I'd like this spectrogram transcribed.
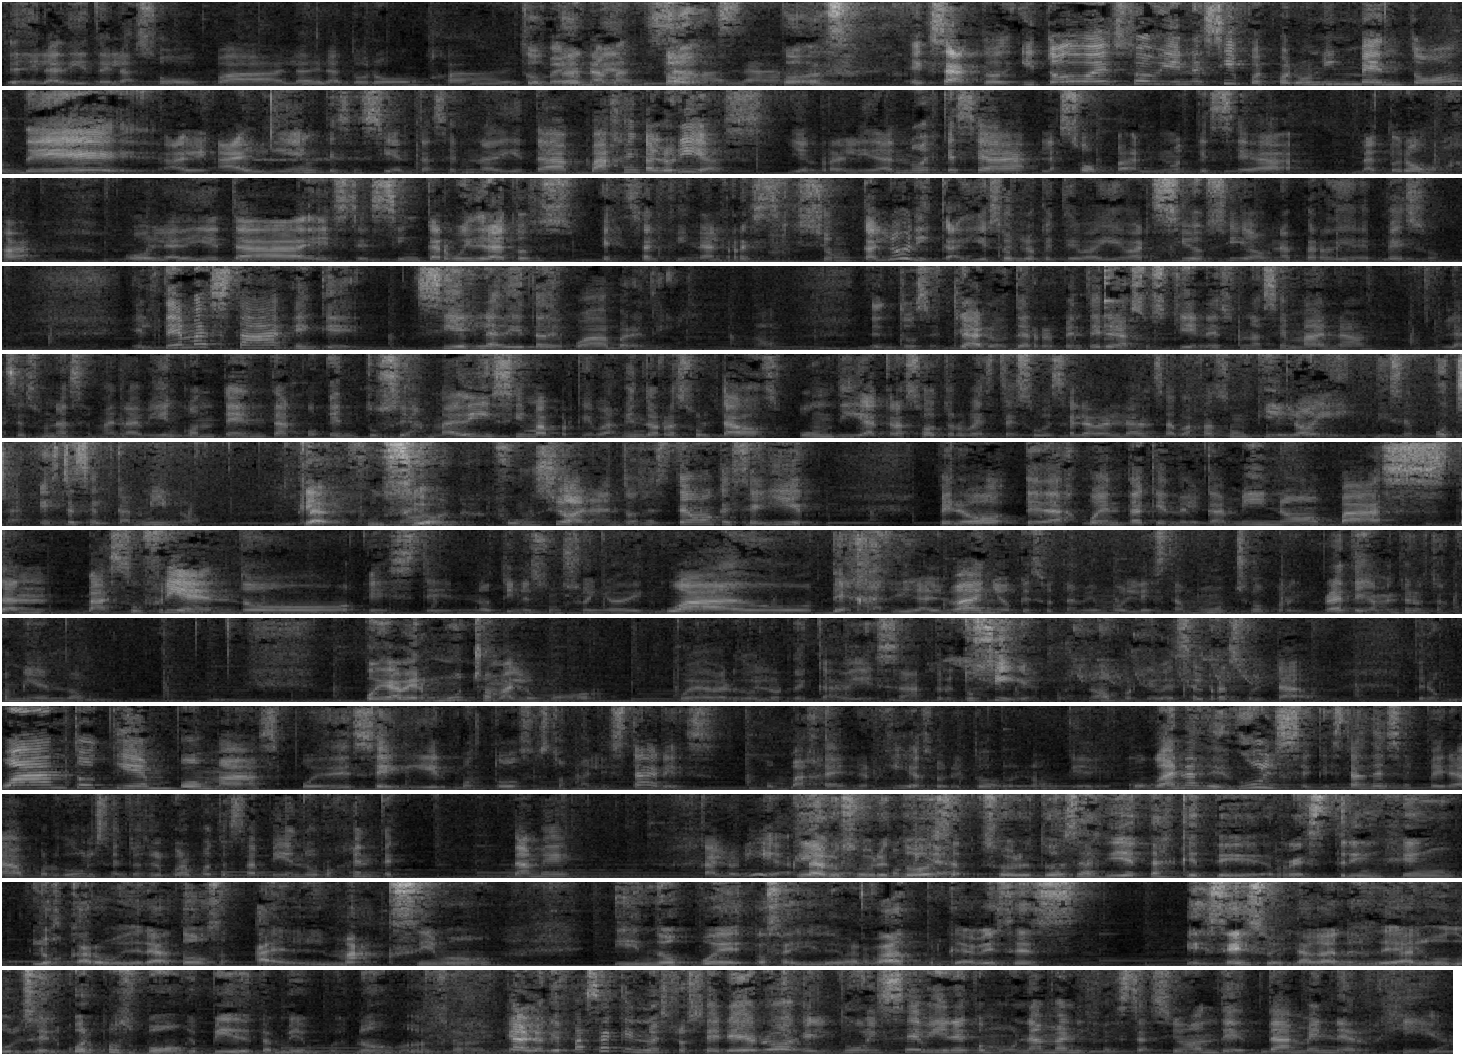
desde la dieta de la sopa, la de la toronja, de comer una manzana. Todas, Exacto, y todo eso viene, sí, pues por un invento de alguien que se sienta a hacer una dieta baja en calorías. Y en realidad no es que sea la sopa, no es que sea la toronja o la dieta este, sin carbohidratos, es al final restricción calórica y eso es lo que te va a llevar sí o sí a una pérdida de peso. El tema está en que si es la dieta adecuada para ti. ¿no? Entonces, claro, de repente la sostienes una semana, la haces una semana bien contenta, entusiasmadísima, porque vas viendo resultados un día tras otro, ves, te subes a la balanza, bajas un kilo y dices, pucha, este es el camino. Claro, funciona. Funciona, entonces tengo que seguir. Pero te das cuenta que en el camino vas, dan, vas sufriendo, este, no tienes un sueño adecuado, dejas de ir al baño, que eso también molesta mucho, porque prácticamente no estás comiendo. Puede haber mucho mal humor, puede haber dolor de cabeza, pero tú sigues, pues, ¿no? Porque ves el resultado. Pero ¿cuánto tiempo más puedes seguir con todos estos malestares? Con baja energía sobre todo, ¿no? Que, o ganas de dulce, que estás desesperada por dulce. Entonces el cuerpo te está pidiendo urgente, dame calorías. Claro, sobre todo, sobre todo esas dietas que te restringen los carbohidratos al máximo y no puede, o sea, y de verdad, porque a veces es eso, es la ganas de algo dulce. El cuerpo supongo que pide también, pues, ¿no? claro, lo que pasa es que en nuestro cerebro el dulce viene como una manifestación de dame energía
